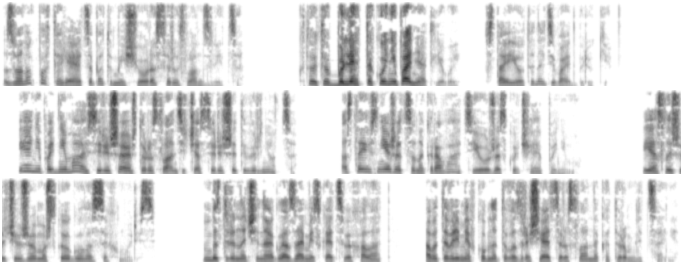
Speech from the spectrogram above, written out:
Звонок повторяется, потом еще раз, и Руслан злится. Кто это, блядь, такой непонятливый? Встает и надевает брюки. Я не поднимаюсь и решаю, что Руслан сейчас все решит и вернется. Остаюсь нежиться на кровати и уже скучаю по нему. Я слышу чужой мужской голос и хмурюсь. Быстро начинаю глазами искать свой халат, а в это время в комнату возвращается Руслан, на котором лица нет.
